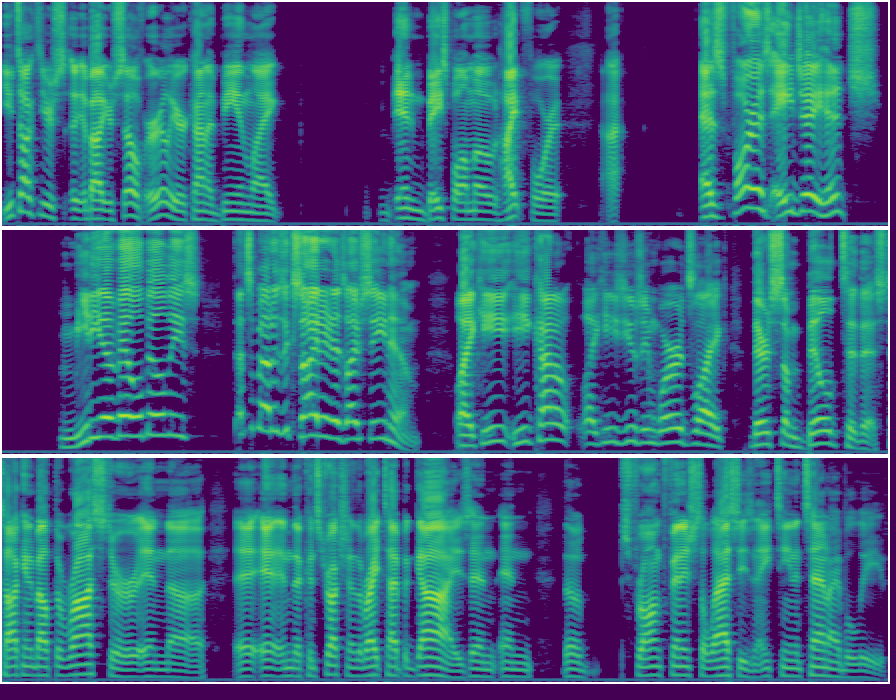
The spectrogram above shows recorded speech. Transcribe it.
You talked to your about yourself earlier kind of being like in baseball mode hype for it. As far as AJ Hinch media availabilities, that's about as excited as I've seen him. Like he he kind of like he's using words like there's some build to this, talking about the roster and uh and the construction of the right type of guys and and the strong finish to last season, 18 and 10, I believe.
